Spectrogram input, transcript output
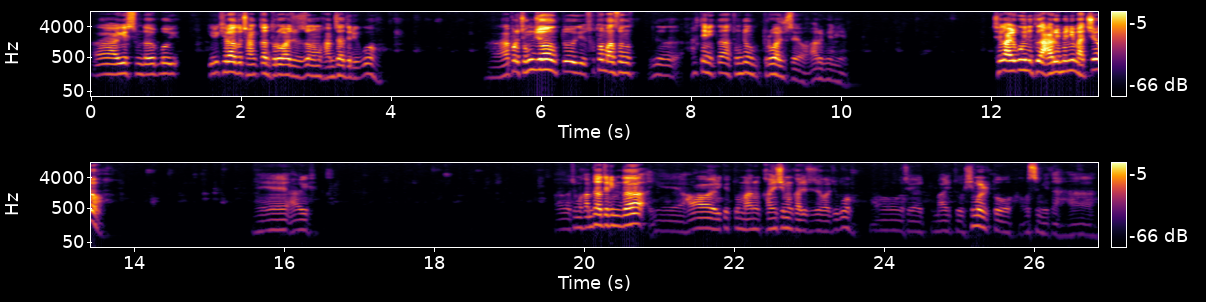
아, 알겠습니다. 뭐, 이렇게라도 잠깐 들어와 주셔서 너무 감사드리고, 아, 앞으로 종종 또 소통 방송 어, 할 테니까 종종 들어와 주세요, 아르메님. 제가 알고 있는 그 아르메님 맞죠? 예, 알, 어, 정말 감사드립니다. 예, 아, 이렇게 또 많은 관심을 가져주셔가지고, 어, 제가 많이 또 힘을 또 얻습니다. 아,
